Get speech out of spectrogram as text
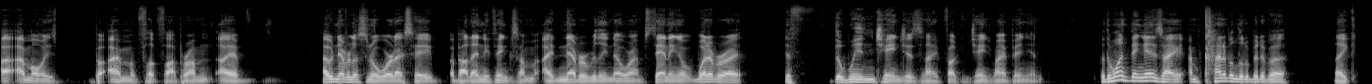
I'm always but I'm a flip flopper. I'm I have I would never listen to a word I say about anything because I'm I never really know where I'm standing or whatever. I, the the wind changes and I fucking change my opinion. But the one thing is, I I'm kind of a little bit of a like.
